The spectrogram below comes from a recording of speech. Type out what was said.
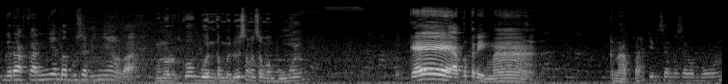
gerakannya bagus adinya kak Menurutku buan dua sama-sama bungul. Oke aku terima. Kenapa jadi sama-sama bunga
